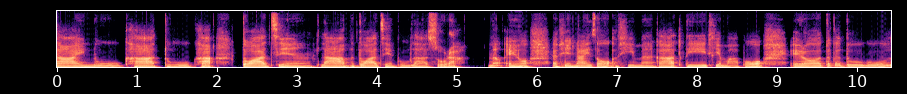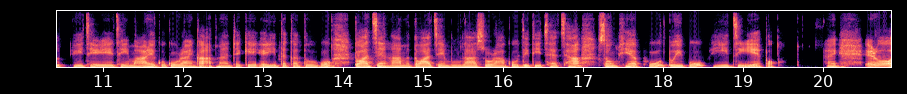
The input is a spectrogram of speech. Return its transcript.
တိုင်းနိုခဒုခတွားကျင်လားမတွားကျင်ဘူးလားဆိုတာ နော်အဲ့တော့အဖြစ်နိုင်ဆုံးအဖြစ်မှန်က၄ဖြစ်မှာပေါ့အဲ့တော့တက္ကသိုလ်ကိုရွေးချယ်တဲ့အချိန်မှာတဲ့ကိုကိုရိုင်းကအမှန်တကယ်အဲ့ဒီတက္ကသိုလ်ကိုတွားကျင်လားမတွားကျင်ဘူးလားဆိုတာကိုတည်တည်ချာချာဆုံးဖြတ်ဖို့တွေးဖို့အရေးကြီးရဲ့ပေါ့ဟဲ့အဲ့တော့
